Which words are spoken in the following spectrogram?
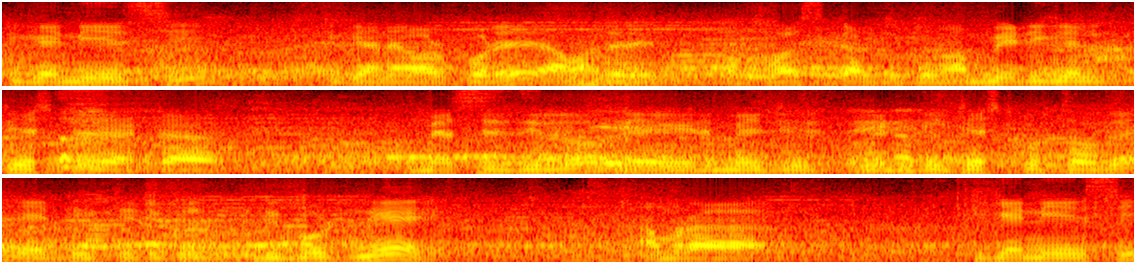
টিকা নিয়েছি টিকা নেওয়ার পরে আমাদের হজ কার্যক্রম মেডিকেল টেস্টের একটা মেসেজ দিল এর মেডিকেল টেস্ট করতে হবে। এই রিপোর্ট নিয়ে আমরা টিকা নিয়েছি।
